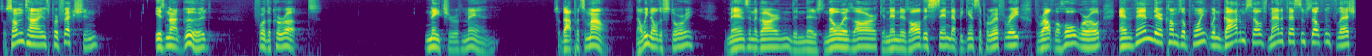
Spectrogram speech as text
So sometimes perfection is not good for the corrupt nature of man. So God puts him out. Now we know the story. Man's in the garden, then there's Noah's ark, and then there's all this sin that begins to proliferate throughout the whole world. And then there comes a point when God Himself manifests Himself in flesh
